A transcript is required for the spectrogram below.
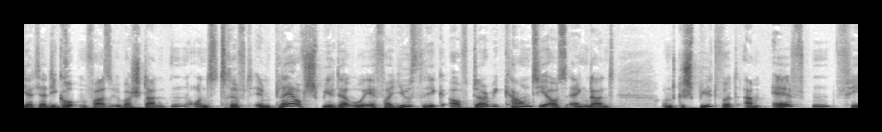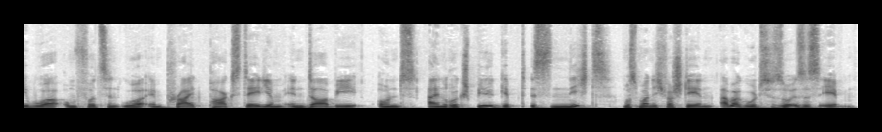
Die hat ja die Gruppenphase überstanden und trifft im Playoff-Spiel der UEFA Youth League auf Derby County aus England und gespielt wird am 11. Februar um 14 Uhr im Pride Park Stadium in Derby. Und ein Rückspiel gibt es nicht, muss man nicht verstehen, aber gut, so ist es eben.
